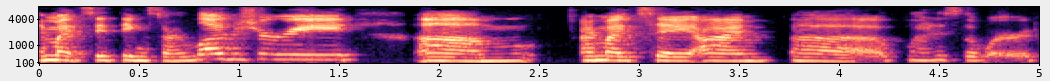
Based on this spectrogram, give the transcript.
I might say things are luxury. Um, I might say I'm, uh, what is the word?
